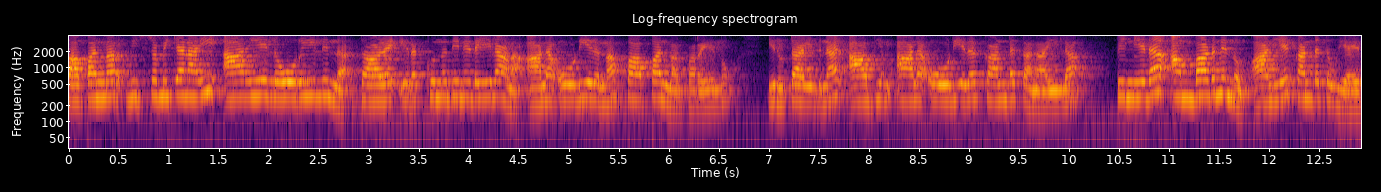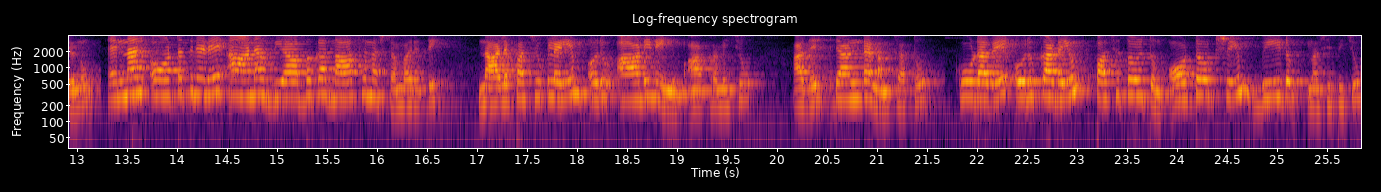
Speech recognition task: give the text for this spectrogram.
പാപ്പാന്മാർ വിശ്രമിക്കാനായി ആനയെ ലോറിയിൽ നിന്ന് താഴെ ഇറക്കുന്നതിനിടയിലാണ് ആന ഓടിയതെന്ന് പാപ്പാന്മാർ പറയുന്നു. ഇരുട്ടായതിനാൽ ആദ്യം ആന ഓടിയത് കണ്ടെത്താനായില്ല. പിന്നീട് അമ്പാട് നിന്നും ആനയെ കണ്ടെത്തുകയായിരുന്നു. എന്നാൽ ഓട്ടത്തിനിടെ ആന വ്യാപക നാശനഷ്ടം വരുത്തി. നാല് പശുക്കളെയും ഒരു ആടിനെയും ആക്രമിച്ചു. അതിൽ രണ്ടെണ്ണം ചത്തു. കൂടാതെ ഒരു കടയും പശുത്തൊഴുത്തും ഓട്ടോറിക്ഷയും വീടും നശിപ്പിച്ചു.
